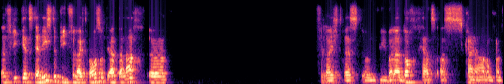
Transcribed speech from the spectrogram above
Dann fliegt jetzt der nächste Pik vielleicht raus und er hat danach äh, vielleicht Rest irgendwie, weil er doch Herz Ass, keine Ahnung hat.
